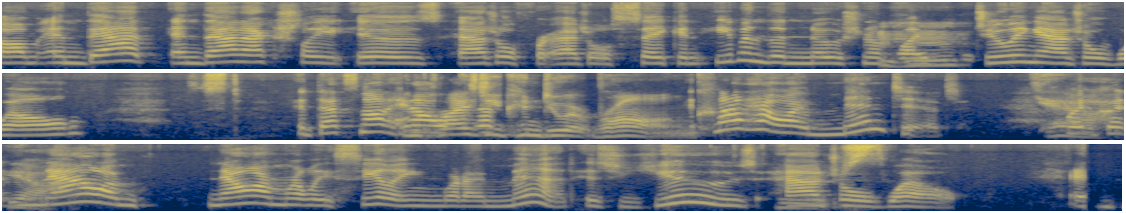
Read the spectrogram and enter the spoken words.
Um, and that and that actually is agile for agile's sake. And even the notion of mm-hmm. like doing agile well, that's not it how implies you can do it wrong. It's not how I meant it. Yeah, but but yeah. now I'm now I'm really seeing what I meant is use, agile well. And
